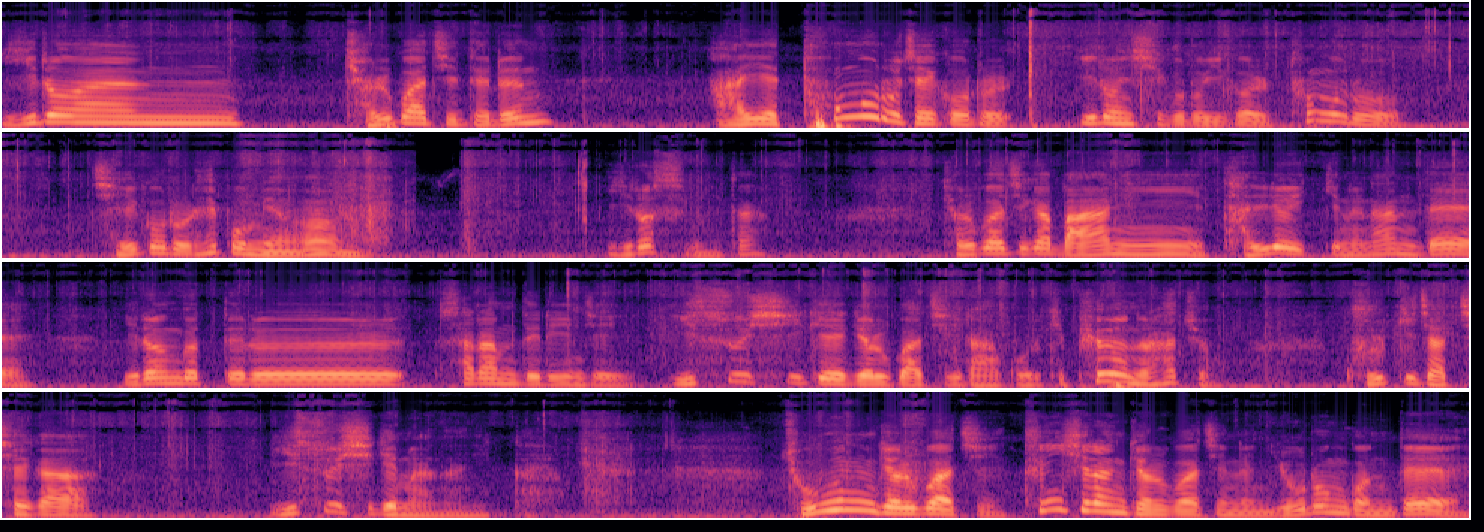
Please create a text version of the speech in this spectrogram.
이러한 결과지들은 아예 통으로 제거를 이런 식으로 이걸 통으로 제거를 해보면 이렇습니다. 결과지가 많이 달려 있기는 한데 이런 것들을 사람들이 이제 이쑤시개 결과지라고 이렇게 표현을 하죠. 굵기 자체가 이쑤시개만 하니까요. 좋은 결과지, 튼실한 결과지는 이런 건데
